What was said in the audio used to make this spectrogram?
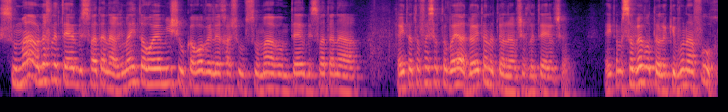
סומה הולך לטייל בשפת הנהר. אם היית רואה מישהו קרוב אליך שהוא סומה והוא מטייל בשפת הנהר, היית תופס אותו ביד, לא היית נותן לו להמשיך לטייל שם. היית מסובב אותו לכיוון ההפוך.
